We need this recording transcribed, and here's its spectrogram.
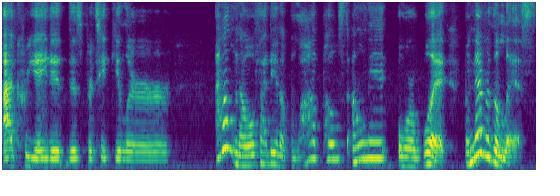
I created this particular, I don't know if I did a blog post on it or what, but nevertheless,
